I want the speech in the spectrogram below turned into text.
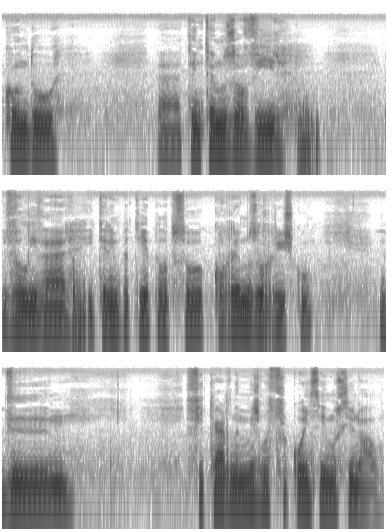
quando uh, tentamos ouvir validar e ter empatia pela pessoa, corremos o risco de ficar na mesma frequência emocional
